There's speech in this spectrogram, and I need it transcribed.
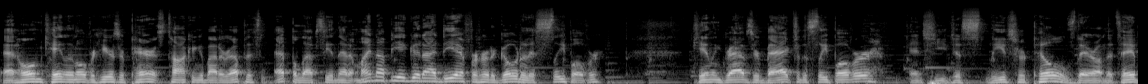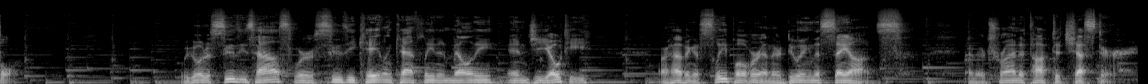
At home, Caitlin overhears her parents talking about her epi- epilepsy and that it might not be a good idea for her to go to this sleepover. Caitlin grabs her bag for the sleepover, and she just leaves her pills there on the table. We go to Susie's house where Susie, Caitlin, Kathleen, and Melanie and Giotti are having a sleepover and they're doing the seance. And they're trying to talk to Chester.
